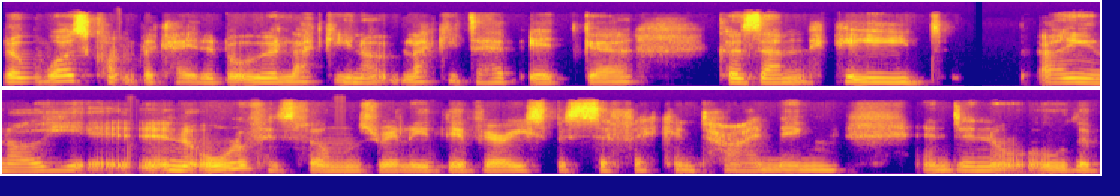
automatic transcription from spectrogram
it was complicated, but we were lucky, you know, lucky to have Edgar because um he'd uh, you know he in all of his films really they're very specific in timing and in all the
